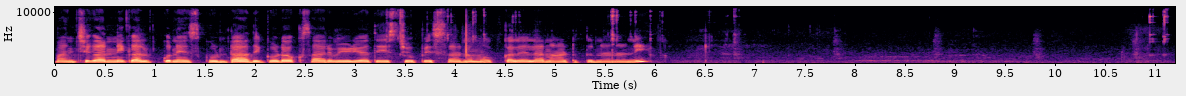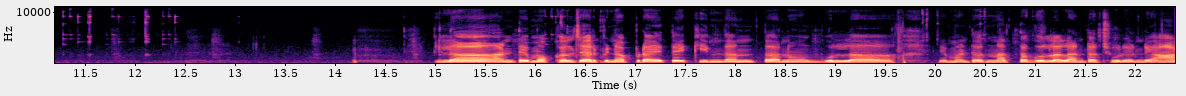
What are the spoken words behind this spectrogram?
మంచిగా అన్నీ కలుపుకుని వేసుకుంటా అది కూడా ఒకసారి వీడియో తీసి చూపిస్తాను మొక్కలు ఎలా నాటుతున్నానని. ఇలా అంటే మొక్కలు జరిపినప్పుడు అయితే కిందంతాను గుల్ల ఏమంటారు నత్త గుల్లలు అంటారు చూడండి. ఆ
